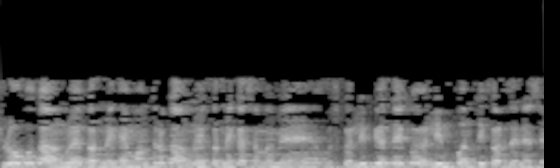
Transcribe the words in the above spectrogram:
श्लोक का अन्वय करने के मंत्र का अन्वय करने का समय में उसको लिप्यते को लिम्पंथी कर देने से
